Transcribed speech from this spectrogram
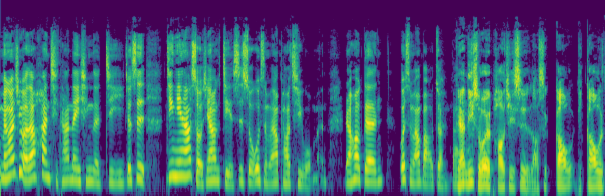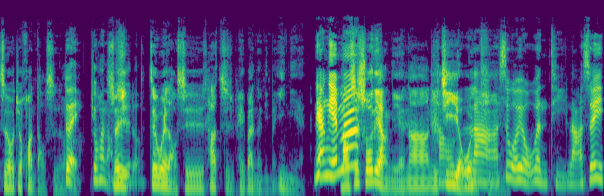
没关系，我在唤起他内心的记忆。就是今天他首先要解释说为什么要抛弃我们，然后跟为什么要把我转班。等下，你所谓的抛弃是老师高，你高了之后就换导师了。对，就换老师了。这位老师他只陪伴了你们一年，两年吗？老师说两年啊，你记忆有问题，是我有问题啦。所以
